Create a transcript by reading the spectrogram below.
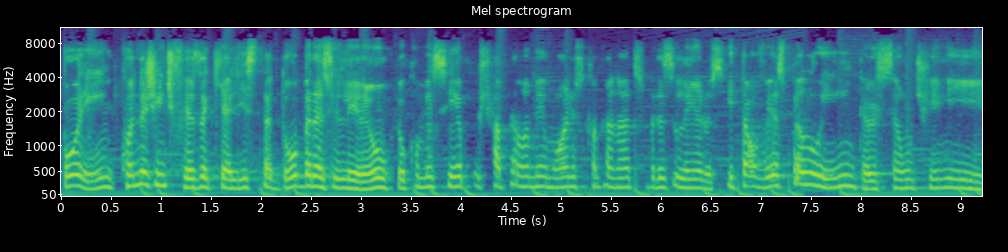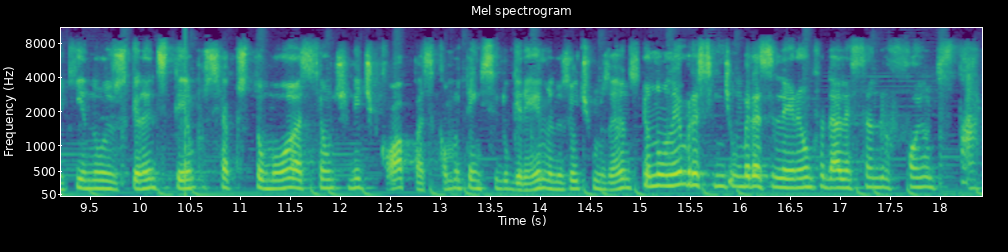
Porém, quando a gente fez aqui a lista do Brasileirão, eu comecei a puxar pela memória os campeonatos brasileiros. E talvez pelo Inter ser um time que nos grandes tempos se acostumou a ser um time de Copas, como tem sido o Grêmio nos últimos anos. Eu não lembro assim de um Brasileirão que o D'Alessandro foi um destaque.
